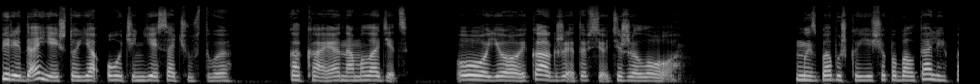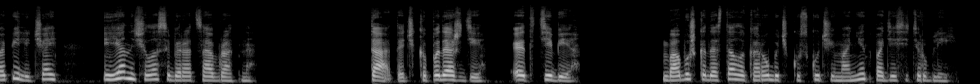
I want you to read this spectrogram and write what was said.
Передай ей, что я очень ей сочувствую. Какая она молодец. Ой-ой, как же это все тяжело. Мы с бабушкой еще поболтали, попили чай, и я начала собираться обратно. «Таточка, подожди, это тебе». Бабушка достала коробочку с кучей монет по 10 рублей.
